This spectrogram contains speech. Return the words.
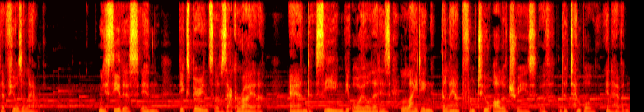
that fuels a lamp. We see this in the experience of Zechariah and seeing the oil that is lighting the lamp from two olive trees of the temple in heaven.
